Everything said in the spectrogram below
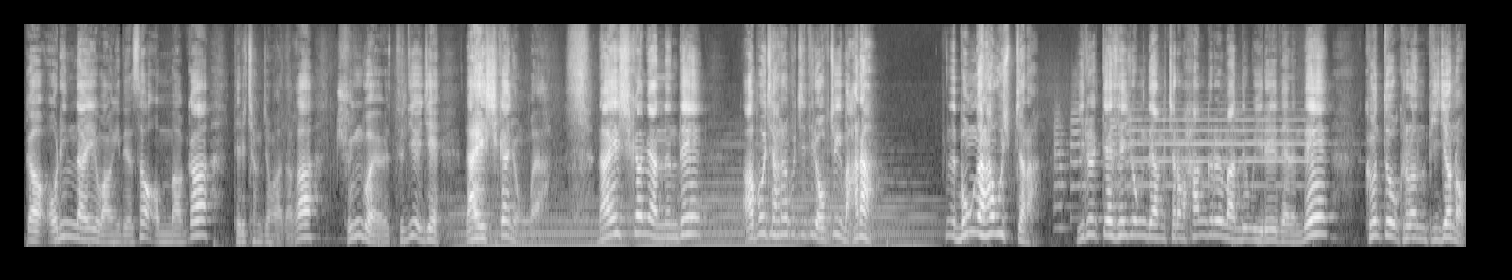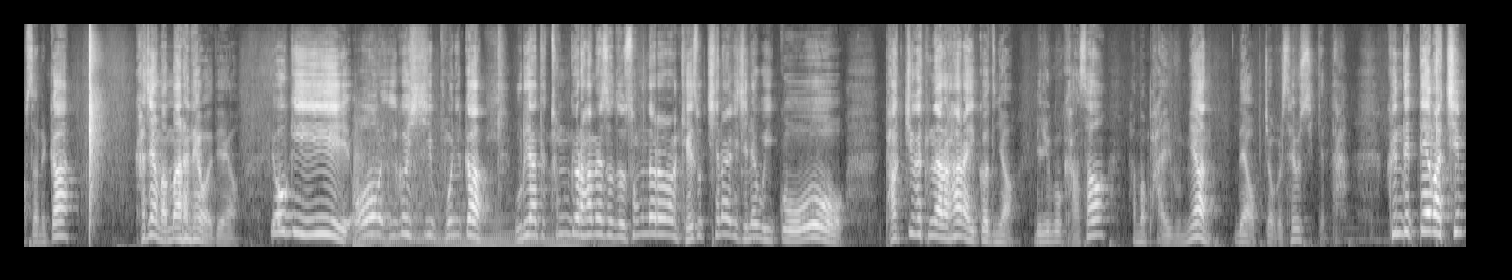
그러니까 어린 나이 왕이 돼서 엄마가 대리청정하다가 죽은 거예요. 드디어 이제 나의 시간이 온 거야. 나의 시간이 왔는데 아버지 할아버지들이 업적이 많아. 근데 뭔가 하고 싶잖아. 이럴 때 세종대왕처럼 한글을 만들고 이래야 되는데 그건 또 그런 비전은 없어. 그러니까 가장 만만한 데가 어디예요? 여기 어 이것이 보니까 우리한테 통교를 하면서도 송나라랑 계속 친하게 지내고 있고 박쥐 같은 나라 하나 있거든요. 밀고 가서 한번 밟으면 내 업적을 세울 수 있겠다. 근데 때마침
